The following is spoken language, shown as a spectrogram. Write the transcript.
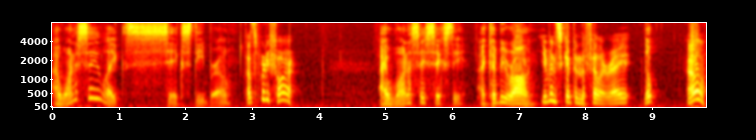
I want to say like sixty, bro. That's pretty far. I want to say sixty. I could be wrong. You've been skipping the filler, right? Nope. Oh,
